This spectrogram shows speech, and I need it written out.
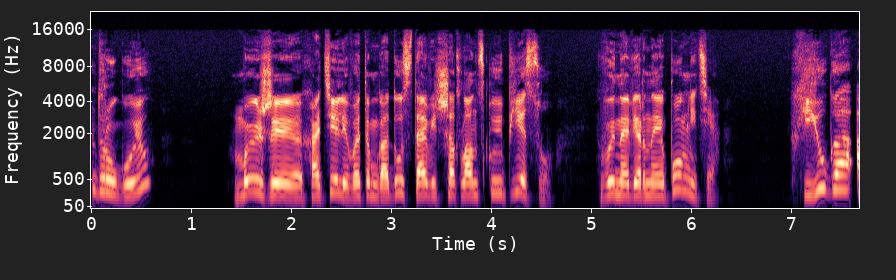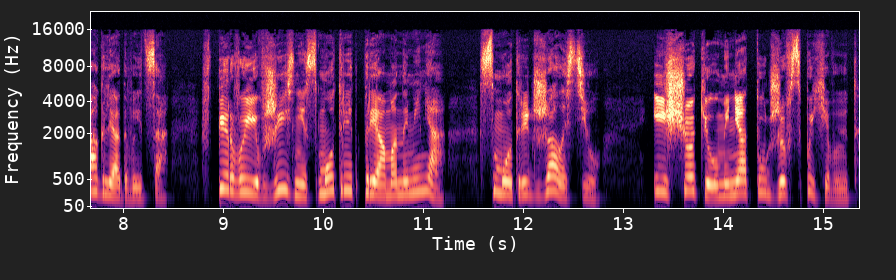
Другую? Мы же хотели в этом году ставить шотландскую пьесу. Вы, наверное, помните? Хьюга оглядывается. Впервые в жизни смотрит прямо на меня. Смотрит с жалостью. И щеки у меня тут же вспыхивают.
